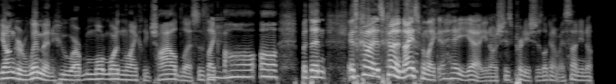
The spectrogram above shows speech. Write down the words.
younger women who are more more than likely childless, is Mm. like, oh oh. But then it's kind of it's kind of nice when like, hey, yeah, you know, she's pretty, she's looking at my son, you know.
